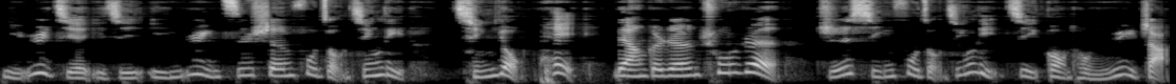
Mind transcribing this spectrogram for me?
李玉杰以及营运资深副总经理秦永佩两个人出任。执行副总经理即共同营运长，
